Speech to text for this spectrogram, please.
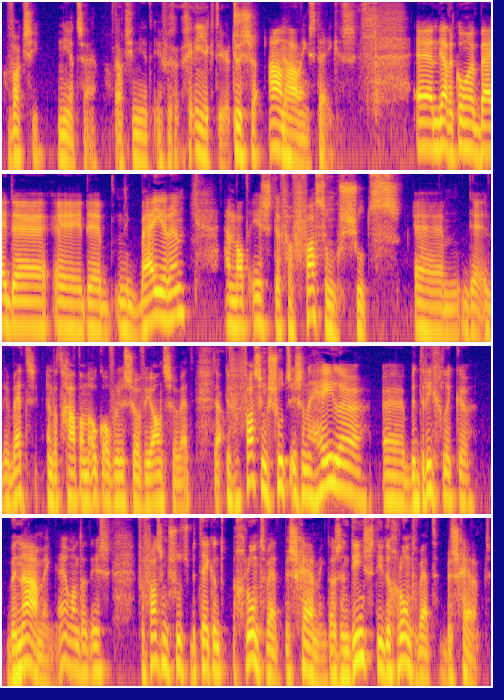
gevaccineerd zijn. Gevaccineerd even Ge- Geïnjecteerd. tussen aanhalingstekens. En ja, dan komen we bij de, eh, de Beieren. En dat is de Verfassungsschutz. Ehm, de, de wet, en dat gaat dan ook over de surveillancewet. Ja. De Verfassungsschutz is een hele eh, bedrieglijke benaming. Hè? Want het is, Verfassungsschutz betekent grondwetbescherming. Dat is een dienst die de grondwet beschermt.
